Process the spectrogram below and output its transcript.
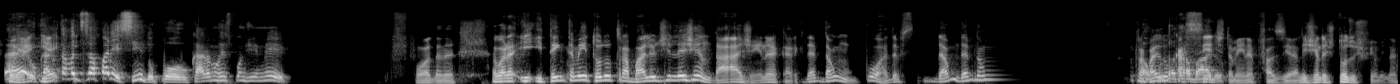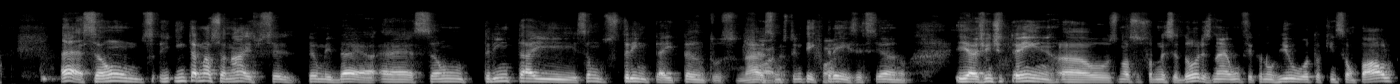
É, o cara estava desaparecido, pô. O cara não respondia e-mail. Foda, né? Agora, e, e tem também todo o trabalho de legendagem, né, cara? Que deve dar um. Porra, deve dar um. Um trabalho do cacete trabalho. também, né? Pra fazer a legenda de todos os filmes, né? É, são internacionais, pra você ter uma ideia, é, são 30 e são uns 30 e tantos, né? Foda, são uns 33 esse ano. E a gente tem ah, os nossos fornecedores, né? Um fica no Rio, o outro aqui em São Paulo,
